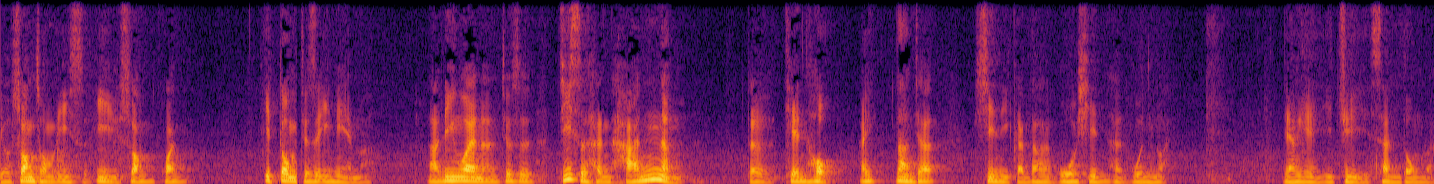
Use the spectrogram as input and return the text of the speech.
有双重的意思，一语双关，一冬就是一年嘛。啊，另外呢，就是即使很寒冷的天候，哎，让人家心里感到很窝心、很温暖。两眼一句三冬暖，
